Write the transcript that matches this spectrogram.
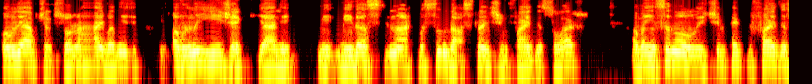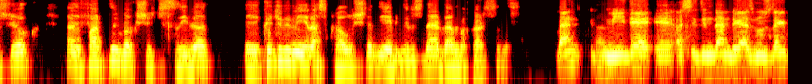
Onu ne yapacak? Sonra hayvanı avını yiyecek. Yani mide asidinin artmasının da aslan için faydası var. Ama insanoğlu için pek bir faydası yok. Yani farklı bir bakış açısıyla e, kötü bir miras kalmış da diyebiliriz. Nereden bakarsınız? Ben evet. mide e, asidinden biraz muzdarip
